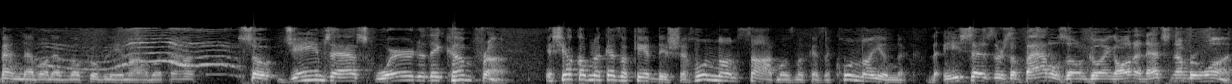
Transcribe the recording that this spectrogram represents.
benne van ebbe a problémába. Tehát, So James asks, where do they come from? és Jakabnak ez a kérdése, honnan származnak ezek, honnan jönnek? He says there's a battle zone going on, and that's number one.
